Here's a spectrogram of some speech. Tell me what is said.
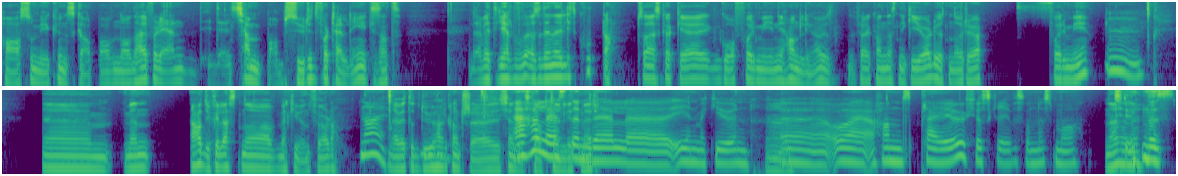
ha så mye kunnskap av noe av det her, for det er en, det er en kjempeabsurd fortelling, ikke sant. Jeg vet ikke helt, altså Den er litt kort, da, så jeg skal ikke gå for mye inn i handlinga, for jeg kan nesten ikke gjøre det uten å røpe for mye. Mm. Um, men jeg hadde jo ikke lest noe av McEwan før, da. Nei. Jeg vet at du har kanskje Jeg litt kjennskap til den lest en mer. del uh, Ian McEwan, Ja. uh, og jeg- han pleier jo ikke å skrive sånne små, Nei, nei, nei. tynne s-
